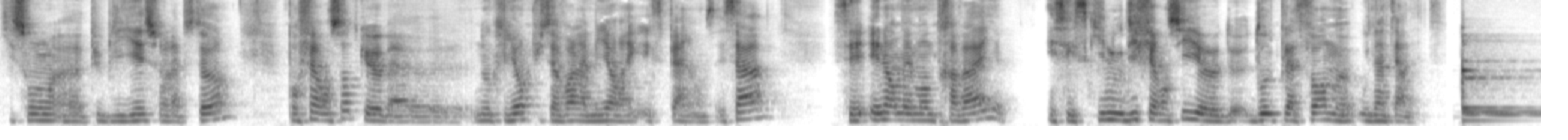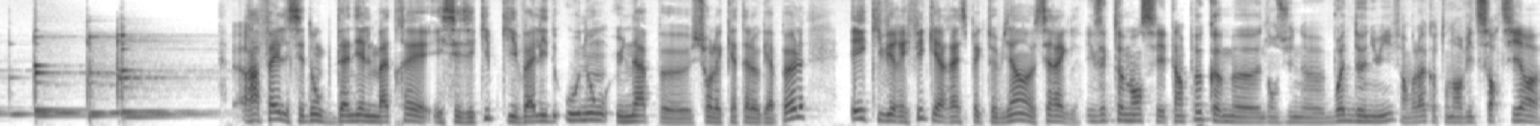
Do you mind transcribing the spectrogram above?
qui sont euh, publiées sur l'App Store pour faire en sorte que bah, euh, nos clients puissent avoir la meilleure expérience. Et ça, c'est énormément de travail et c'est ce qui nous différencie euh, d'autres plateformes ou d'Internet. Raphaël, c'est donc Daniel Matray et ses équipes qui valident ou non une app euh, sur le catalogue Apple et qui vérifient qu'elle respecte bien ses euh, règles. Exactement, c'est un peu comme euh, dans une boîte de nuit. Enfin voilà, quand on a envie de sortir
